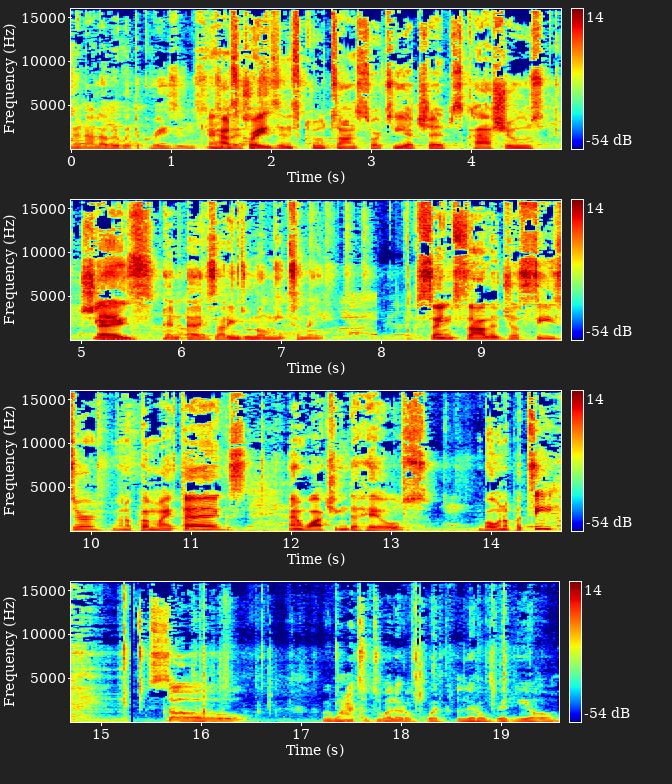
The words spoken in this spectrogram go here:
and I love it with the craisins. It has Delicious. craisins, croutons, tortilla chips, cashews, cheese eggs. and eggs. I didn't do no meat tonight. Same salad, just Caesar. I'm gonna put my eggs and watching the hills. Bon appetit. So, we wanted to do a little quick little video.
